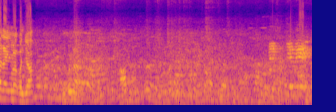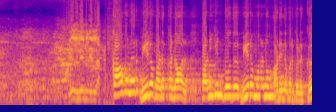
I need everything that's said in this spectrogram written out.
வராங்கம்மா கொஞ்சம். காவலர் வீர வணக்க நாள் பணியின் போது வீரமரணம் அடைந்தவர்களுக்கு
